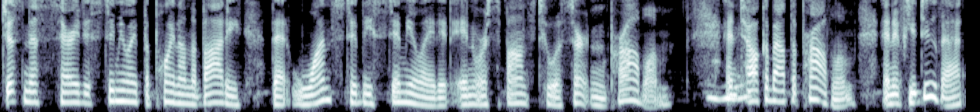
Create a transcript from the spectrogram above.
Just necessary to stimulate the point on the body that wants to be stimulated in response to a certain problem. And talk about the problem, and if you do that,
